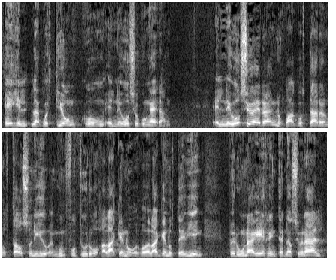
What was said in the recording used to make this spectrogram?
es el- la cuestión con el negocio con Irán. El negocio de Irán nos va a costar a los Estados Unidos en un futuro, ojalá que no, ojalá que no esté bien, pero una guerra internacional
